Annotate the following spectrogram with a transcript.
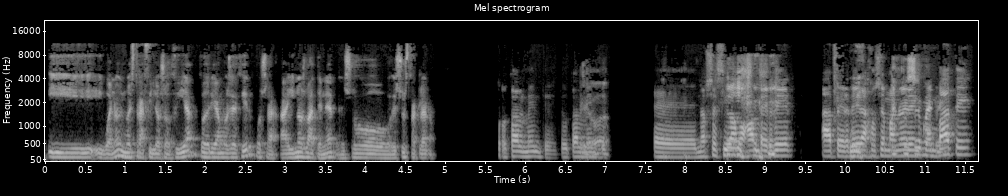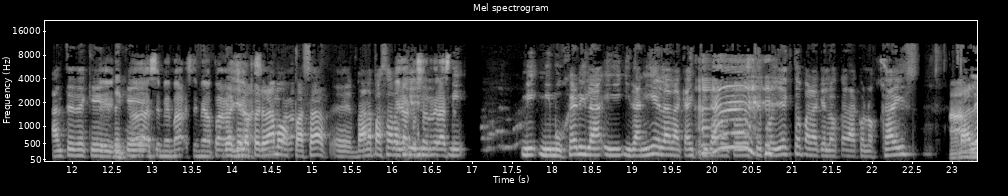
y, y, bueno, nuestra filosofía, podríamos decir, pues ahí nos va a tener, eso, eso está claro. Totalmente, totalmente. Eh, no sé si vamos a perder a perder a José Manuel en combate antes de que, de que, nada, se me, se me apaga de que ya, lo perdamos. Pasad, eh, van a pasar Mira, aquí cosas de las- mi, mi, mi mujer y, la, y, y Daniela, la que ha inspirado Ah. todo este proyecto, para que lo, la conozcáis, Ah, ¿vale?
